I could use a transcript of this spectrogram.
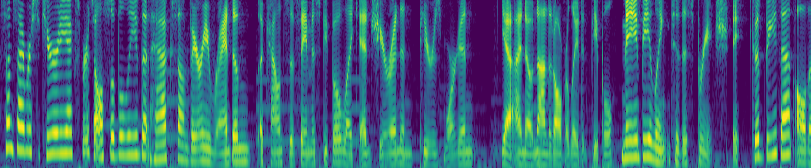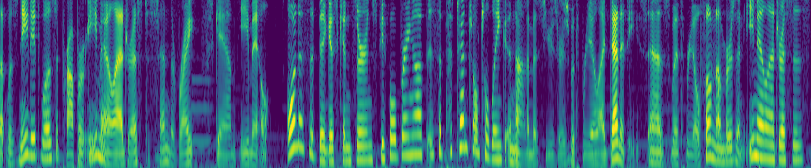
Some cybersecurity experts also believe that hacks on very random accounts of famous people like Ed Sheeran and Piers Morgan yeah, I know, not at all related people, may be linked to this breach. Could be that all that was needed was a proper email address to send the right scam email. One of the biggest concerns people bring up is the potential to link anonymous users with real identities. As with real phone numbers and email addresses,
